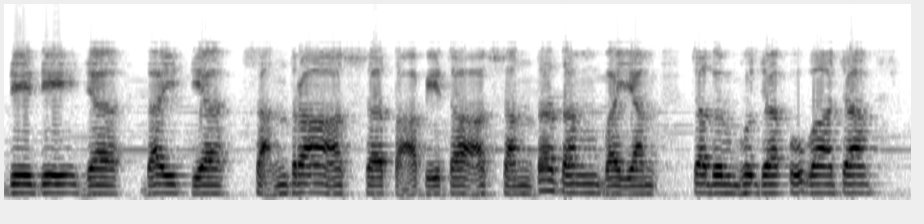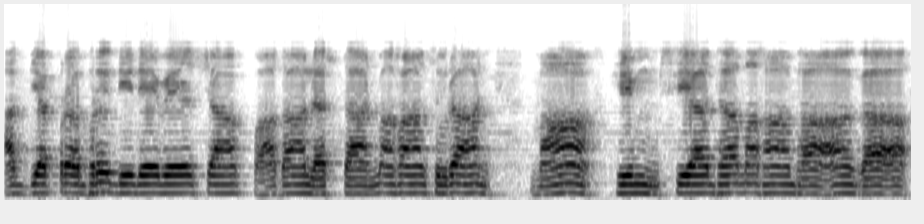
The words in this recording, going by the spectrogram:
दिदिज दैत्य सन्त्रास्तापिताः सन्ततं वयं। चतुर्भुज उवाच अद्य प्रभृति देवेशाः पातालस्तान् महासुरान्। मा हिंस्यधमहाभागा।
